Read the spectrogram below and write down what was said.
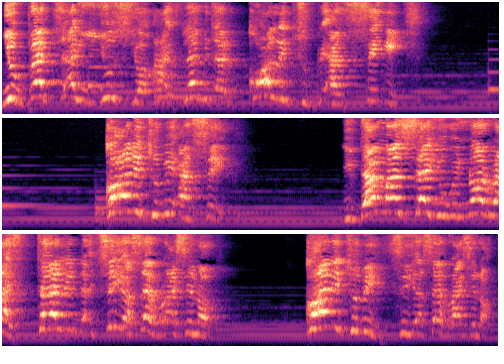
You better use your eyes. Let me tell you, call it to be and see it. Call it to be and see. If that man said you will not rise, tell him that see yourself rising up. Call it to be, see yourself rising up.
